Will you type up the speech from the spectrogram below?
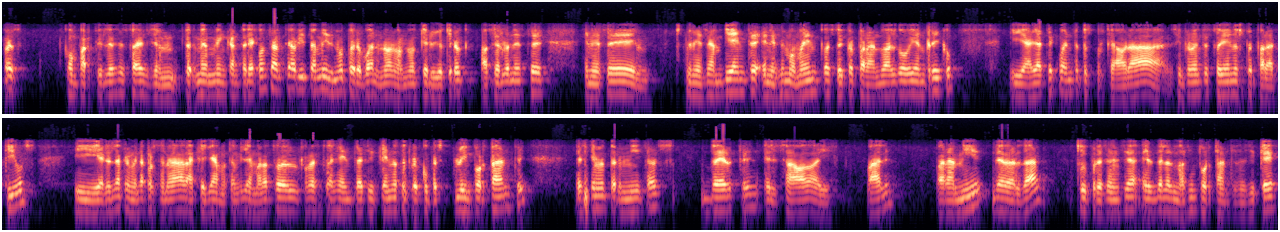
pues compartirles esta decisión. Me, encantaría contarte ahorita mismo, pero bueno, no, no, no quiero. Yo quiero hacerlo en este, en ese, en ese ambiente, en ese momento. Estoy preparando algo bien rico y allá te cuento, pues porque ahora simplemente estoy en los preparativos y eres la primera persona a la que llamo. Tengo que llamar a todo el resto de gente, así que no te preocupes. Lo importante es que me permitas verte el sábado ahí, ¿vale? Para mí, de verdad, tu presencia es de las más importantes, así que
